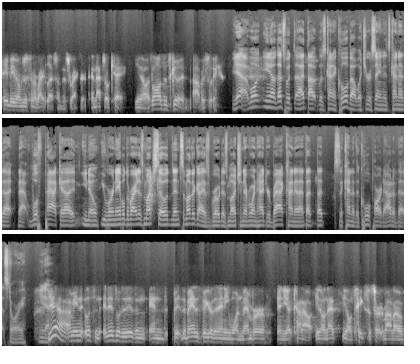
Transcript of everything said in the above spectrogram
hey, maybe I'm just going to write less on this record, and that's okay, you know, as long as it's good, obviously. Yeah, well, you know, that's what I thought was kind of cool about what you were saying. It's kind of that that wolf pack. Uh, you know, you weren't able to write as much, so then some other guys wrote as much, and everyone had your back. Kind of, I thought that's the kind of the cool part out of that story. You know? Yeah, I mean, listen, it is what it is, and and the band is bigger than any one member, and you kind of, you know, and that you know takes a certain amount of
